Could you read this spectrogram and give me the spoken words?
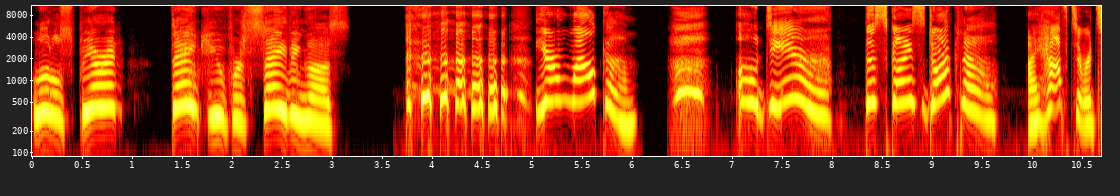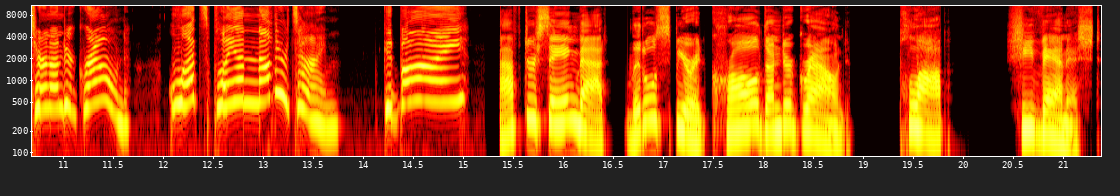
Little Spirit, thank you for saving us. You're welcome. oh dear, the sky's dark now. I have to return underground. Let's play another time. Goodbye. After saying that, Little Spirit crawled underground. Plop! She vanished.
